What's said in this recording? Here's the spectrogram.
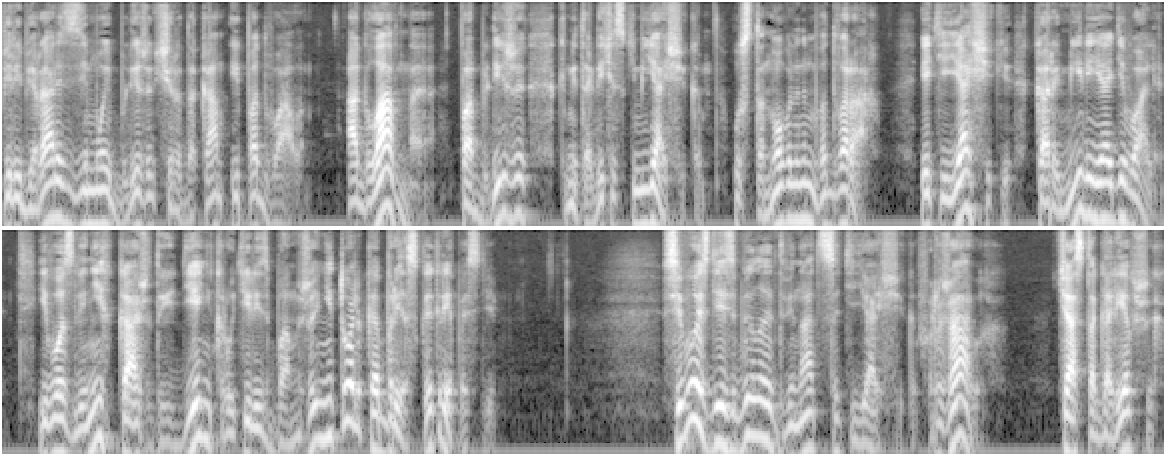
перебирались зимой ближе к чердакам и подвалам а главное – поближе к металлическим ящикам, установленным во дворах. Эти ящики кормили и одевали, и возле них каждый день крутились бомжи не только Брестской крепости. Всего здесь было 12 ящиков, ржавых, часто горевших,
